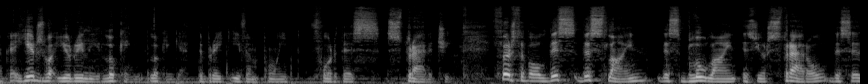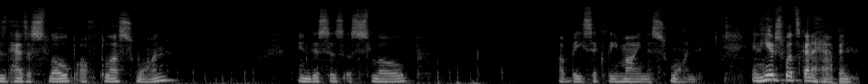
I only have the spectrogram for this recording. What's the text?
Okay, here's what you're really looking looking at, the break-even point for this strategy. First of all, this this line, this blue line is your straddle. This is has a slope of plus one, and this is a slope of basically minus one. And here's what's going to happen.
